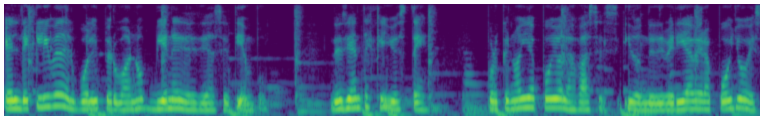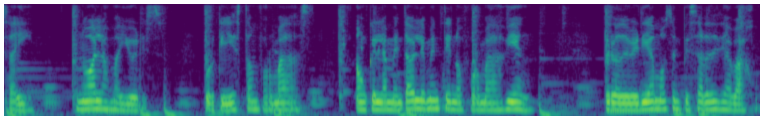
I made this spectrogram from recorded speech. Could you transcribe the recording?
El declive del vóley peruano viene desde hace tiempo, desde antes que yo esté, porque no hay apoyo a las bases y donde debería haber apoyo es ahí, no a las mayores, porque ya están formadas, aunque lamentablemente no formadas bien, pero deberíamos empezar desde abajo.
